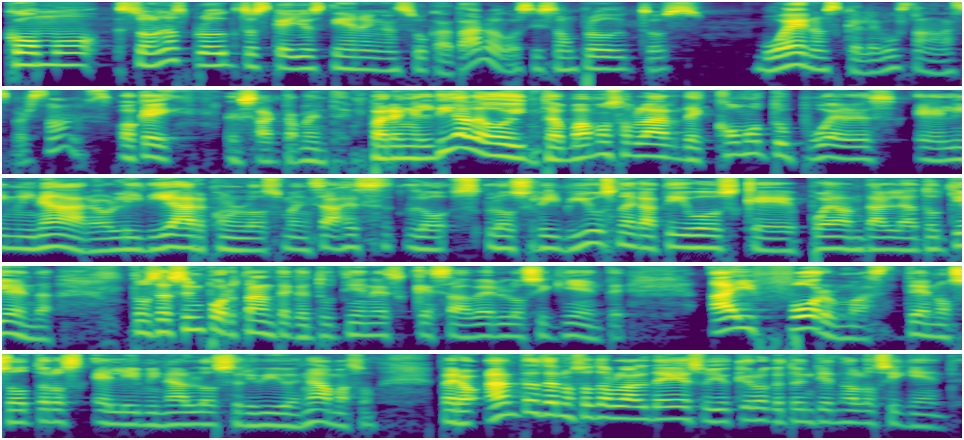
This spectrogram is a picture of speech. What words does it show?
cómo son los productos que ellos tienen en su catálogo, si son productos buenos que le gustan a las personas. Ok, exactamente. Pero en el día de hoy te vamos a hablar de cómo tú puedes eliminar o lidiar con los mensajes, los, los reviews negativos que puedan darle a tu tienda. Entonces es importante que tú tienes que saber lo siguiente. Hay formas de nosotros eliminar los reviews en Amazon. Pero antes de nosotros hablar de eso, yo quiero que tú entiendas lo siguiente.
